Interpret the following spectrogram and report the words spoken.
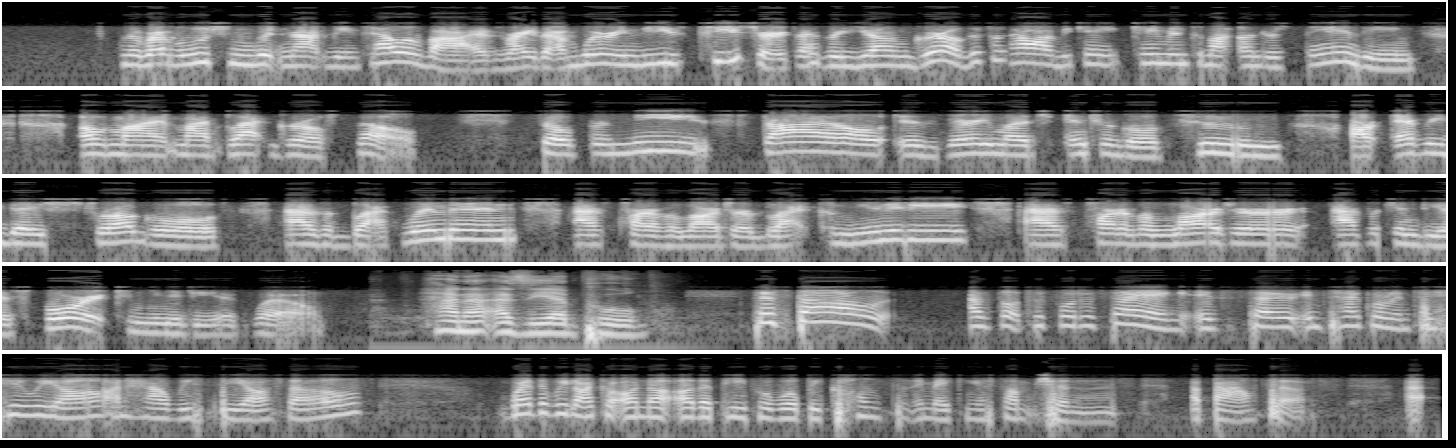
the revolution would not be televised, right? I'm wearing these T-shirts as a young girl. This is how I became came into my understanding of my my black girl self. So for me, style is very much integral to our everyday struggles as a black women, as part of a larger black community, as part of a larger African diasporic community as well. Hannah Azieb Pool. So style as Dr. Ford is saying, is so integral into who we are and how we see ourselves. Whether we like it or not, other people will be constantly making assumptions about us. Uh,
